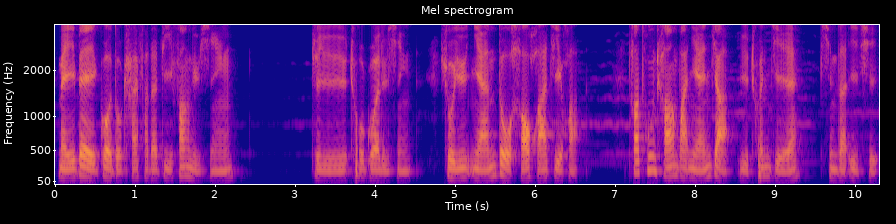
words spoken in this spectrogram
没被过度开发的地方旅行。至于出国旅行，属于年度豪华计划。他通常把年假与春节拼在一起，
